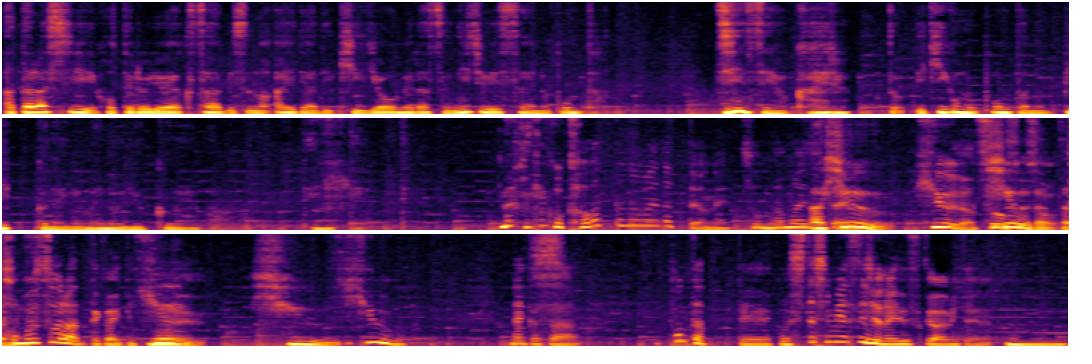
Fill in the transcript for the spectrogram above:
新しいホテル予約サービスのアイデアで起業を目指す21歳のポンタ人生を変えると意気込むポンタのビッグな夢の行方はてんてんなんか結構変わった名前だったよね。その名前自あ体。ヒューヒューだ。そうそうそう。ね飛ぶ空って書いてヒュー。ねヒューヒュー。なんかさ、ポンタってこう親しみやすいじゃないですか、みたいな。うん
